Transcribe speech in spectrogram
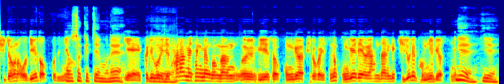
규정은 어디에도 없거든요. 없었기 때문에. 예, 그리고 예. 이제 사람의 생명 건강을 위해서 공개할 필요가 있으면 공개되어야 한다는 게 기존의 법률이었습니다. 예. 예.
